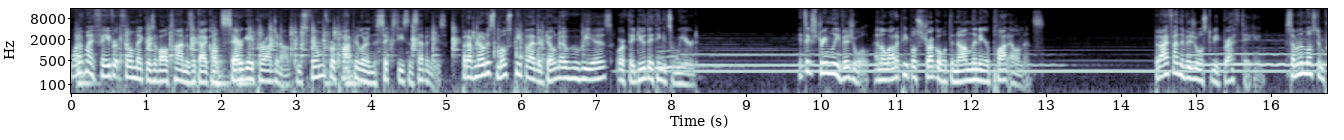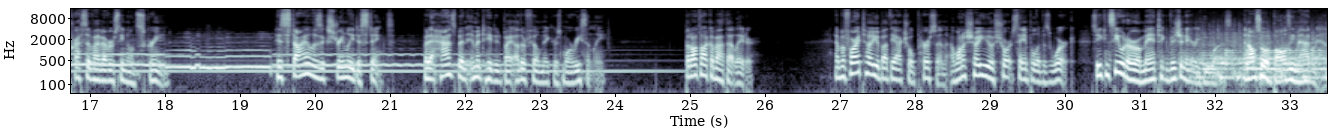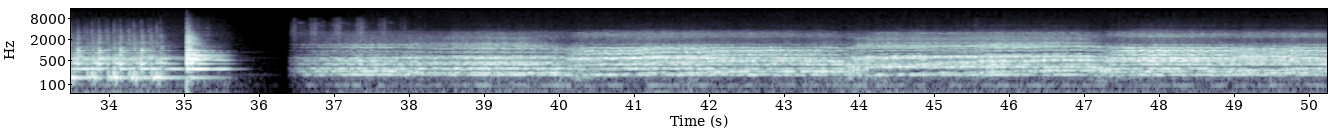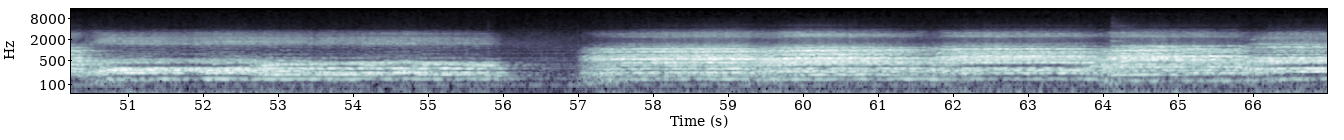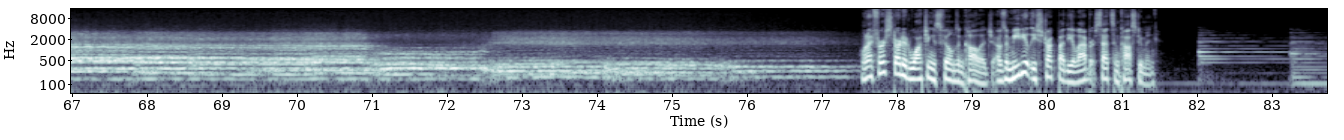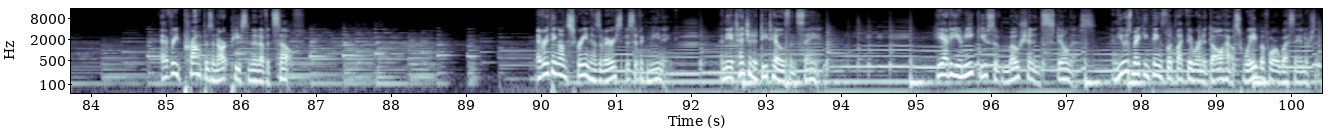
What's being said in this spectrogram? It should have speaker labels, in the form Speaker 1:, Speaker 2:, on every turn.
Speaker 1: One of my favorite filmmakers of all time is a guy called Sergei Parajanov, whose films were popular in the 60s and 70s, but I've noticed most people either don't know who he is, or if they do, they think it's weird. It's extremely visual, and a lot of people struggle with the nonlinear plot elements. But I find the visuals to be breathtaking, some of the most impressive I've ever seen on screen. His style is extremely distinct, but it has been imitated by other filmmakers more recently. But I'll talk about that later. Now, before I tell you about the actual person, I want to show you a short sample of his work, so you can see what a romantic visionary he was, and also a ballsy madman. When I first started watching his films in college, I was immediately struck by the elaborate sets and costuming. Every prop is an art piece in and of itself. Everything on screen has a very specific meaning, and the attention to detail is insane. He had a unique use of motion and stillness, and he was making things look like they were in a dollhouse way before Wes Anderson.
